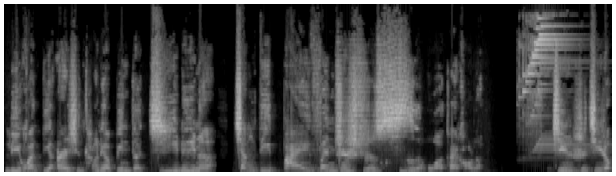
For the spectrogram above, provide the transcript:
罹患第二型糖尿病的几率呢，降低百分之十四，哇，太好了！紧实肌肉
